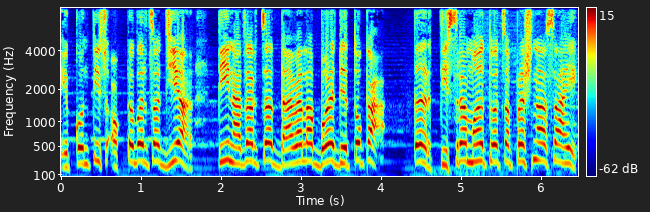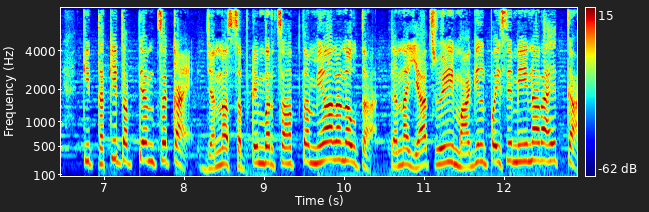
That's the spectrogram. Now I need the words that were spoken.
एकोणतीस ऑक्टोबरचा जी आर तीन हजारचा दाव्याला बळ देतो का? तर तिसरा महत्त्वाचा प्रश्न असा आहे की थकीत हप्त्यांचं काय? ज्यांना सप्टेंबरचा हप्ता मिळाला नव्हता त्यांना याच वेळी मागील पैसे मिळणार आहेत का?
